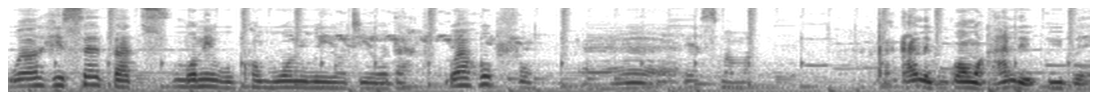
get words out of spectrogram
Well, he said that money will come one way or the other. We are hopeful. Yes, Mama. I can't even go on, can't even be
